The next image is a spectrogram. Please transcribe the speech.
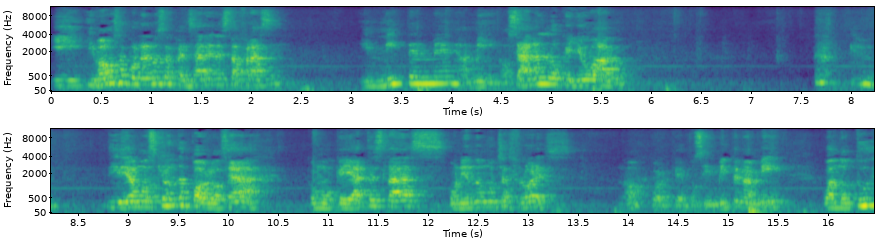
Y, vamos a ponernos a pensar en esta frase, imítenme a mí, o sea, hagan lo que yo hago. Diríamos, ¿qué onda Pablo? O sea, como que ya te estás poniendo muchas flores, ¿no? Porque pues imíteme a mí. Cuando tú,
